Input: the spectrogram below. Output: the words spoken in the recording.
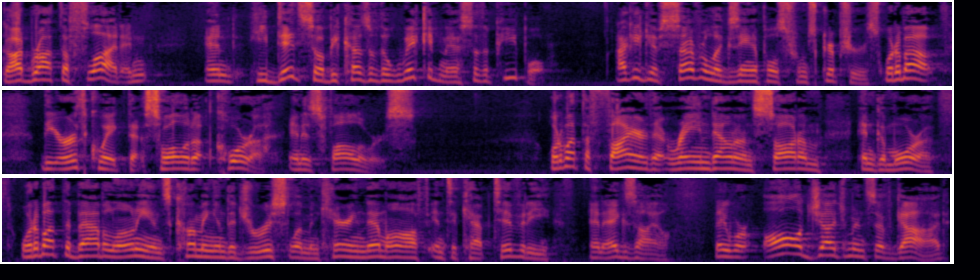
God brought the flood, and, and he did so because of the wickedness of the people. I could give several examples from scriptures. What about the earthquake that swallowed up Korah and his followers? What about the fire that rained down on Sodom and Gomorrah? What about the Babylonians coming into Jerusalem and carrying them off into captivity and exile? They were all judgments of God.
